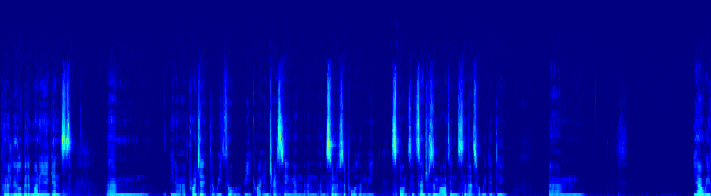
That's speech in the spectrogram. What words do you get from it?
put a little bit of money against, um, you know, a project that we thought would be quite interesting, and, and, and sort of support them. We sponsored Central St. Martin's, so that's what we did do. Um, yeah, we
